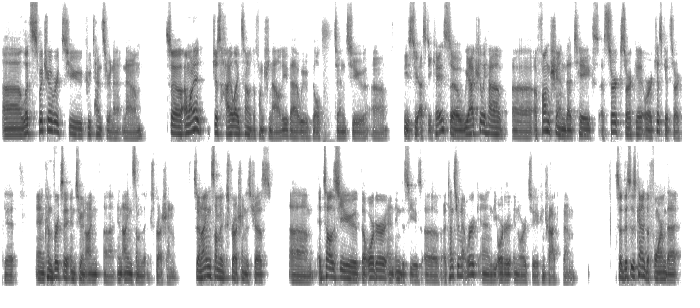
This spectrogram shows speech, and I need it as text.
Uh, let's switch over to cuTensorNet now. So I want to just highlight some of the functionality that we've built into uh, these two SDKs. So we actually have a, a, function that takes a Cirq circuit or a Qiskit circuit and converts it into an, uh, an einsum expression. So an einsum expression is just, um, it tells you the order and indices of a tensor network and the order in order to contract them. So this is kind of the form that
